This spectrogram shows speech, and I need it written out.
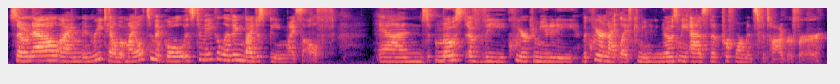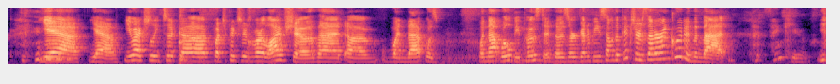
So now I'm in retail, but my ultimate goal is to make a living by just being myself. And most of the queer community, the queer nightlife community, knows me as the performance photographer. Yeah, yeah. You actually took a bunch of pictures of our live show. That um, when that was, when that will be posted, those are going to be some of the pictures that are included in that. Thank you.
